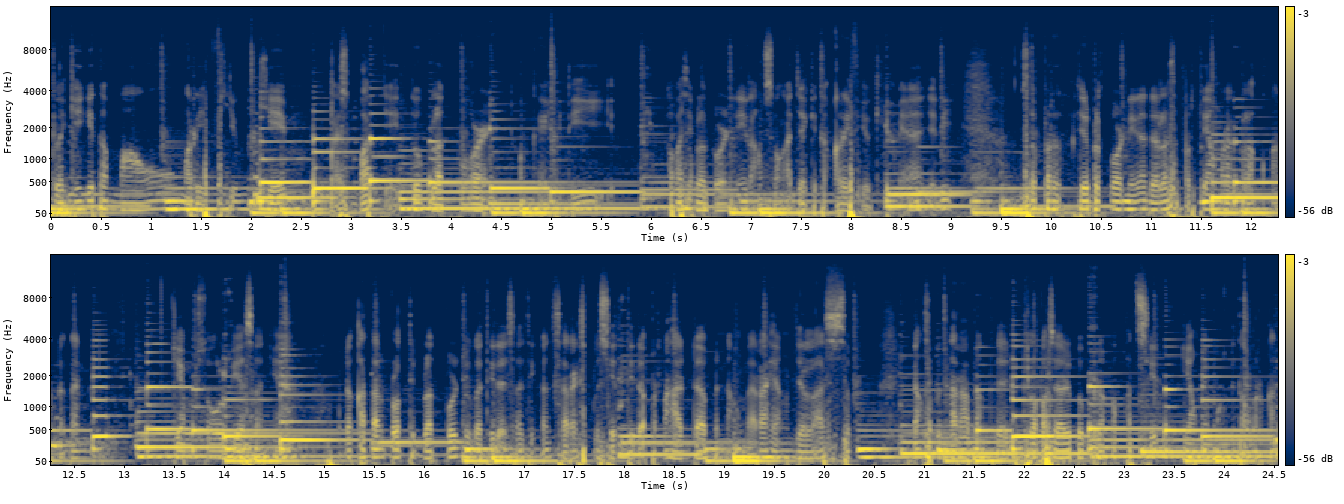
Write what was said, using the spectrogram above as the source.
lanjut lagi kita mau mereview game PS4 yaitu Bloodborne. Oke jadi apa sih Bloodborne ini? Langsung aja kita ke review game ya jadi seperti Bloodborne ini adalah seperti yang mereka lakukan dengan game Soul biasanya. Pendekatan plot di Bloodborne juga tidak disajikan secara eksplisit tidak pernah ada benang merah yang jelas se yang sebenarnya terlepas dari beberapa cutscene yang memang ditawarkan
